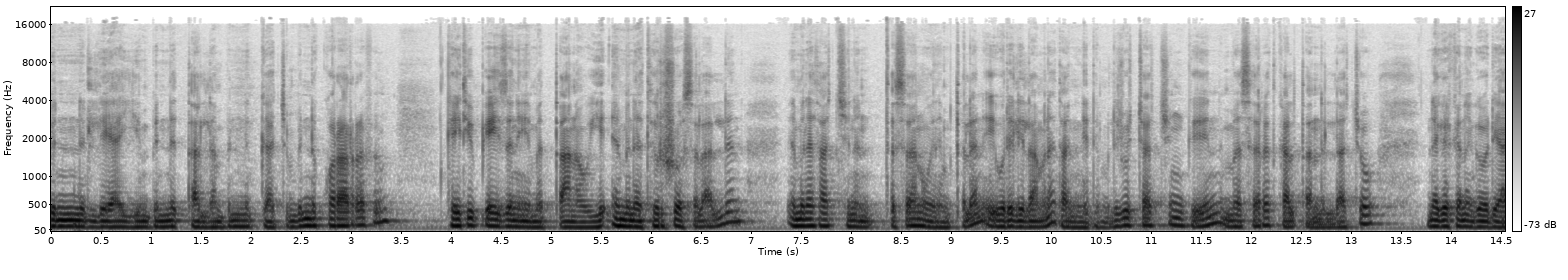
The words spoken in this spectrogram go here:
ብንለያይም፣ ብንጣላም፣ ብንጋጭም፣ ብንኮራረፍም ከኢትዮጵያ ይዘን የመጣ ነው የእምነት እርሾ ስላለን እምነታችንን ጥሰን ወይም ጥለን ወደ ሌላ እምነት አንሄድም። ልጆቻችን ግን መሰረት ካልጣንላቸው ነገ ከነገ ወዲያ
